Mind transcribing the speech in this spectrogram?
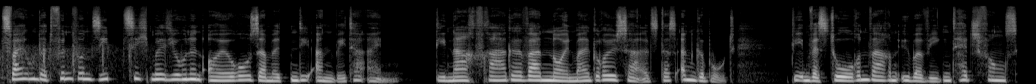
275 Millionen Euro sammelten die Anbieter ein. Die Nachfrage war neunmal größer als das Angebot. Die Investoren waren überwiegend Hedgefonds,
